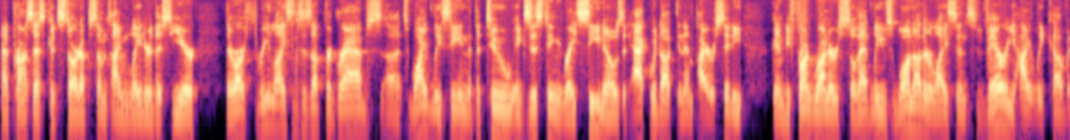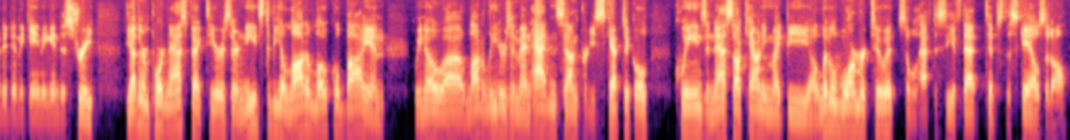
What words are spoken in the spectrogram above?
That process could start up sometime later this year. There are three licenses up for grabs. Uh, it's widely seen that the two existing racinos at Aqueduct and Empire City going to be front runners. So that leaves one other license, very highly coveted in the gaming industry. The other important aspect here is there needs to be a lot of local buy in. We know uh, a lot of leaders in Manhattan sound pretty skeptical. Queens and Nassau County might be a little warmer to it. So we'll have to see if that tips the scales at all.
